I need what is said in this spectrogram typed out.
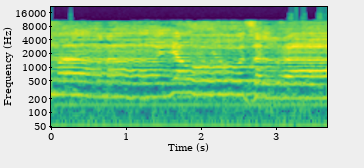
اسمانا یو راشه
